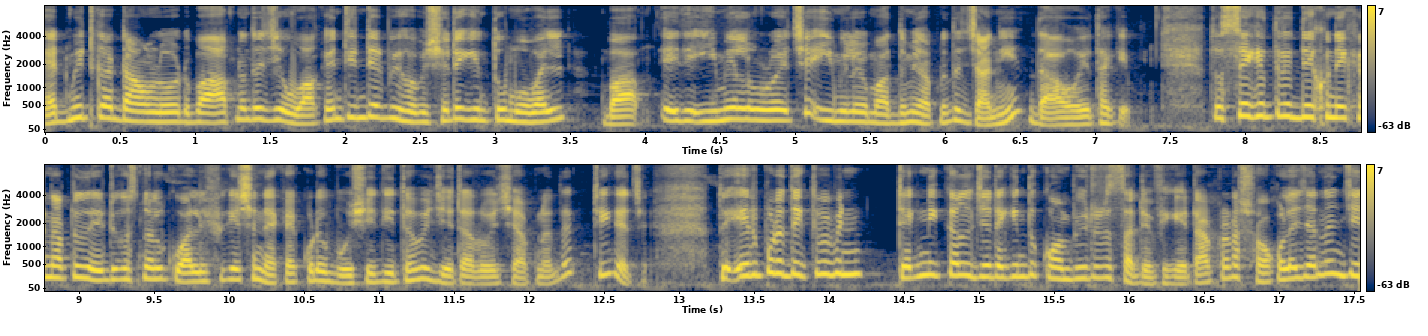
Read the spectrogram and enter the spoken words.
অ্যাডমিট কার্ড ডাউনলোড বা আপনাদের যে ওয়াক এন্ড ইন্টারভিউ হবে, সেটা কিন্তু মোবাইল বা এই যে ইমেল রয়েছে ইমেলের মাধ্যমে আপনাদের জানিয়ে দেওয়া হয়ে থাকে। তো সেক্ষেত্রে দেখুন, এখানে আপনাদের এডুকেশনাল কোয়ালিফিকেশান এক এক করে বসিয়ে দিতে হবে, যেটা রয়েছে আপনাদের, ঠিক আছে? তো এরপরে দেখতে পাবেন টেকনিক্যাল যেটা কিন্তু কম্পিউটার সার্টিফিকেট আপনারা সকলে জানেন যে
